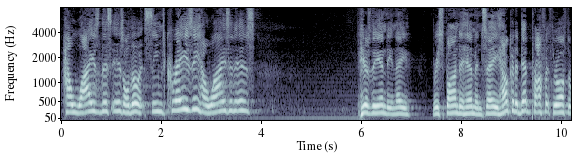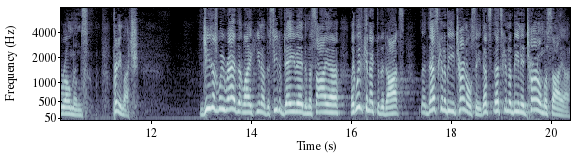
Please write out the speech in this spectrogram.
How wise this is, although it seems crazy, how wise it is? Here's the ending. They respond to him and say, How could a dead prophet throw off the Romans? Pretty much. Jesus, we read that, like, you know, the seed of David, the Messiah, like, we've connected the dots. That's going to be eternal seed. That's, that's going to be an eternal Messiah.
